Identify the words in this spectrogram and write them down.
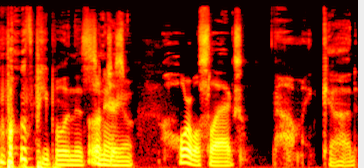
both people in this Both scenario. Horrible slags. Oh my god.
